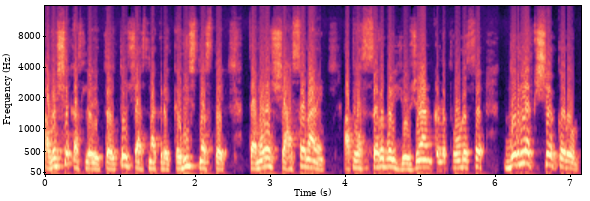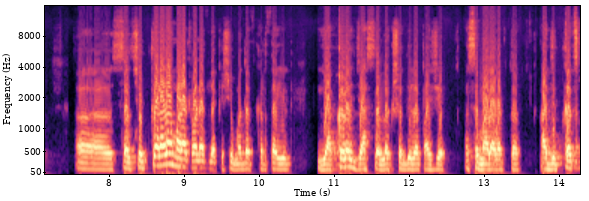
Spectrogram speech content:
आवश्यक असलेली तरतूद शासनाकडे कधीच नसते. त्यामुळे शासनाने आपल्या सर्व योजनांकडे थोडस दुर्लक्ष करून शेतकऱ्याला मराठवाड्यातल्या कशी मदत करता येईल याकडे जास्त लक्ष दिलं पाहिजे असं मला वाटतं. आज इतकंच.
